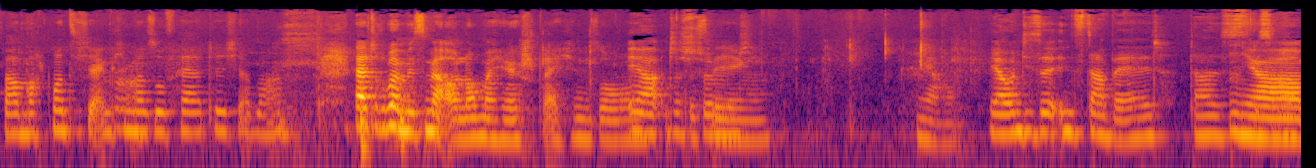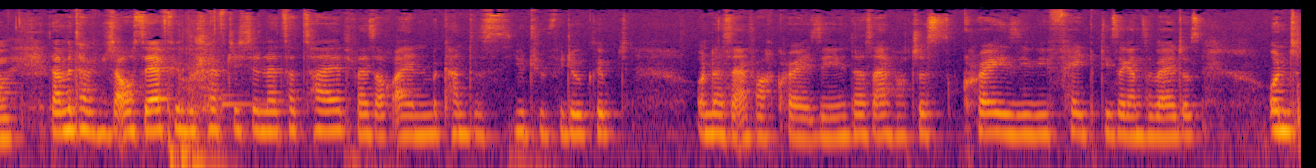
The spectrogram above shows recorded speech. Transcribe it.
warum macht man sich eigentlich immer so fertig? Aber ja, darüber müssen wir auch nochmal hier sprechen. So. Ja, das Deswegen. stimmt. Ja. Ja, und diese Insta-Welt. Das ja. damit habe ich mich auch sehr viel beschäftigt in letzter Zeit, weil es auch ein bekanntes YouTube-Video gibt, und das ist einfach crazy. Das ist einfach just crazy, wie fake diese ganze Welt ist. Und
